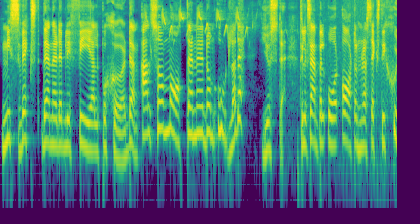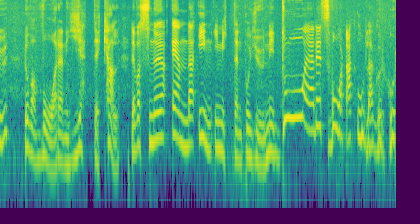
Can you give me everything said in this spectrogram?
Missväxt, det är när det blir fel på skörden, alltså maten eh, de odlade. Just det. Till exempel år 1867, då var våren jättekall. Det var snö ända in i mitten på juni. Då är det svårt att odla gurkor.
